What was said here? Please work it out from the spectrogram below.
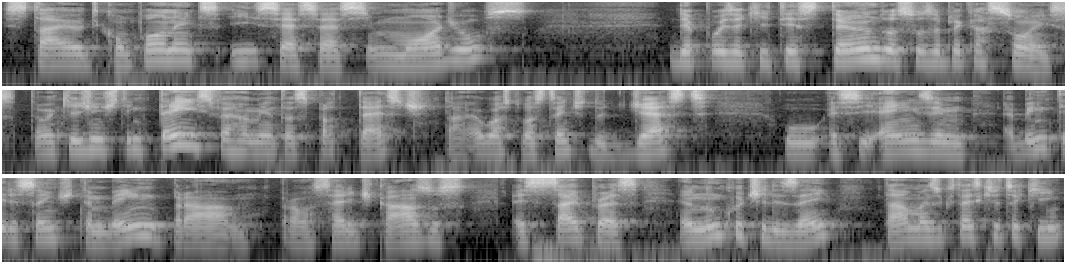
Styled Components e CSS Modules depois aqui testando as suas aplicações. Então aqui a gente tem três ferramentas para teste, tá? Eu gosto bastante do Jest, o, esse Enzyme é bem interessante também para uma série de casos. Esse Cypress eu nunca utilizei, tá? Mas o que está escrito aqui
